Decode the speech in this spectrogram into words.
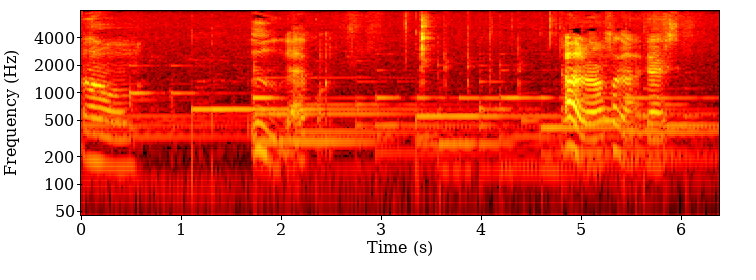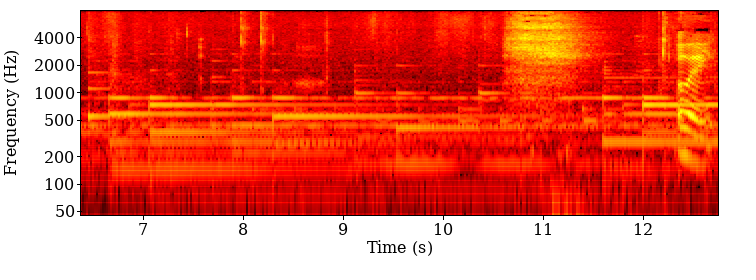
um, ooh, that one. I don't know. I forgot, guys. Alright.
